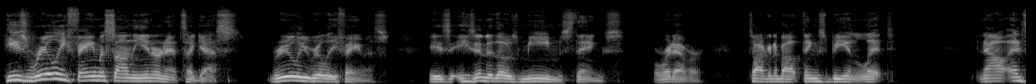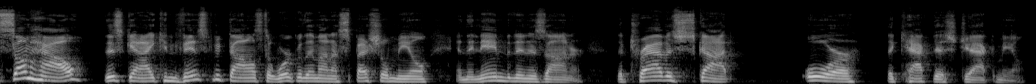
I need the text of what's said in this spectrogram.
he's really famous on the internets, I guess. Really, really famous. He's he's into those memes things or whatever talking about things being lit. Now, and somehow this guy convinced McDonald's to work with him on a special meal, and they named it in his honor the Travis Scott or the Cactus Jack meal.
